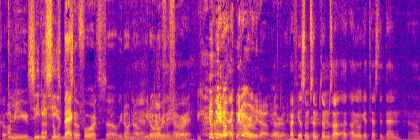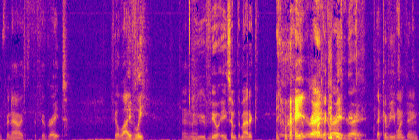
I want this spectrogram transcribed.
COVID? I mean, I- I CDC's back so. and forth, so we don't know. Yeah, we, don't know really know, sure. right? we, I mean, don't, I- we don't really know. We don't really If I feel some Sure. symptoms, I'll, I'll I'll go get tested then. Um, for now, I I feel great. feel lively. And, uh, You feel asymptomatic. right, Yeah, right, that could right, be- right. that could be one thing.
